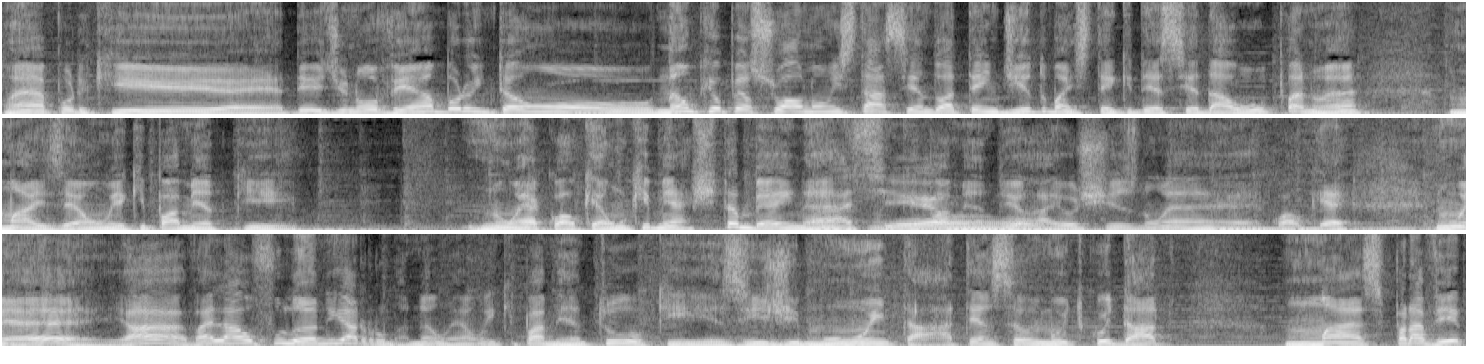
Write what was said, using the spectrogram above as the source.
não é? Porque é desde novembro, então não que o pessoal não está sendo atendido, mas tem que descer da UPA, não é? Mas é um equipamento que não é qualquer um que mexe também, né? Ah, sim, equipamento de raio-x não é qualquer, não é, ah, vai lá o fulano e arruma. Não, é um equipamento que exige muita atenção e muito cuidado, mas para ver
